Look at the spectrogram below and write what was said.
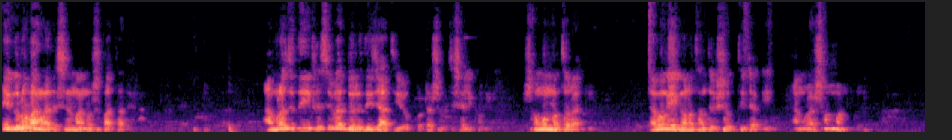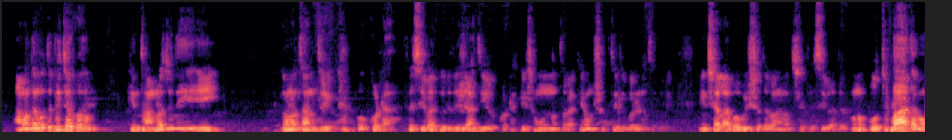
এগুলো বাংলাদেশের মানুষ পাতা দেয়। আমরা যদি ফেসিবাদ বিরোধী জাতীয় ঐক্যটা শক্তিশালী করি, সমুন্নত রাখি, এবং এই গণতান্ত্রিক শক্তিটাকে আমরা সম্মান করি। আমাদের মধ্যে বিতর্ক হবে, কিন্তু আমরা যদি এই গণতান্ত্রিক ঐক্যটা ফেসিবাদ বিরোধী জাতীয় ঐক্যটাকে সমুন্নত রাখি এবং শক্তিতে পরিণত করি ইনশাল্লাহ ভবিষ্যতে বাংলাদেশে ফেসিবাদের কোনো উৎপাদ এবং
